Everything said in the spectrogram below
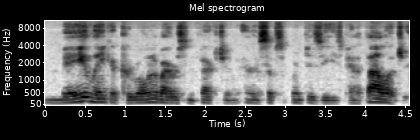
may link a coronavirus infection and a subsequent disease pathology.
